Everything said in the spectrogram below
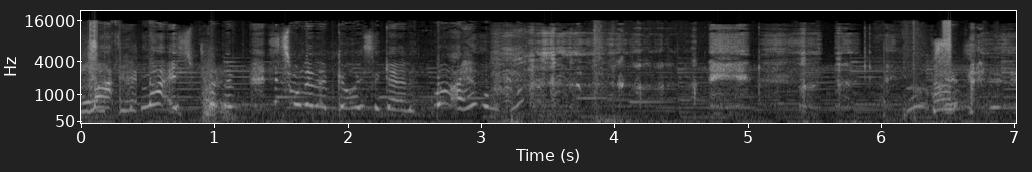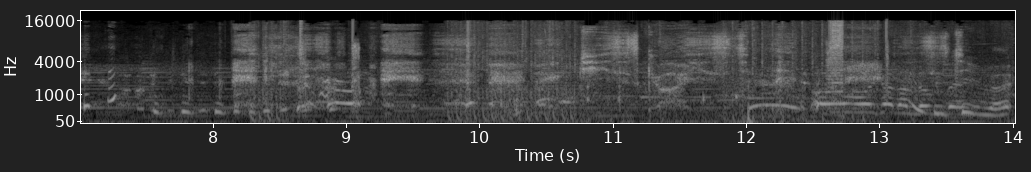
Matt, Matt, it's one of, it's one of them guys again. Matt, help. Jesus Christ. Oh my god, I This is too much.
